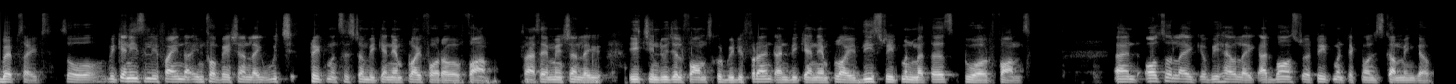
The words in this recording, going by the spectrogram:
websites. So we can easily find information like which treatment system we can employ for our farm. So as I mentioned, like each individual farms could be different and we can employ these treatment methods to our farms and also like we have like advanced treatment technologies coming up.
